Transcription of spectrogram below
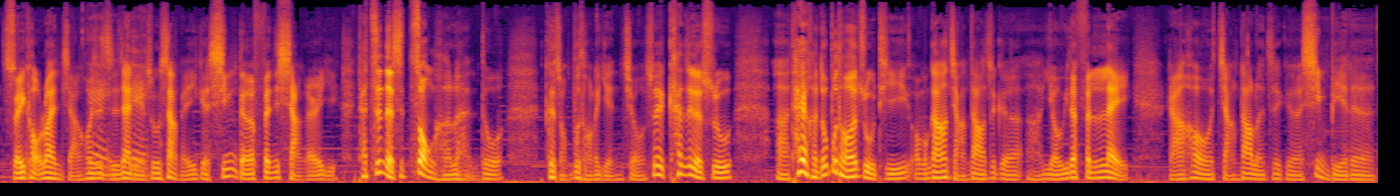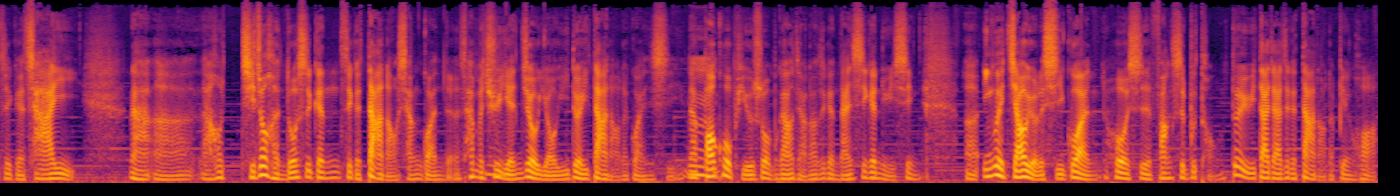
随口乱讲，或是只是在脸书上的一个心得分享而已。他真的是综合了很多各种不同的研究。所以看这个书啊，它有很多不同的主题。我们刚刚讲到这个啊友谊的分类，然后讲到了这个性别的这个差异。那啊、呃，然后其中很多是跟这个大脑相关的，他们去研究友谊对于大脑的关系。嗯、那包括比如说我们刚刚讲到这个男性跟女性，呃，因为交友的习惯或是方式不同，对于大家这个大脑的变化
